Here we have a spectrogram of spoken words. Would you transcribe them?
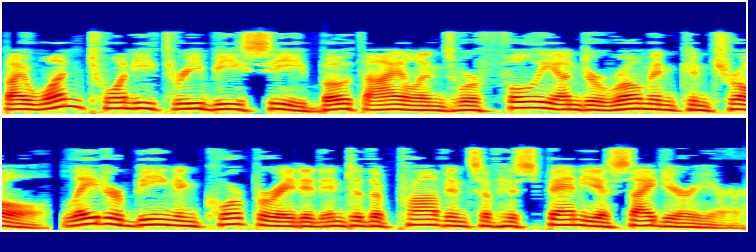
By 123 BC both islands were fully under Roman control, later being incorporated into the province of Hispania Citerior.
